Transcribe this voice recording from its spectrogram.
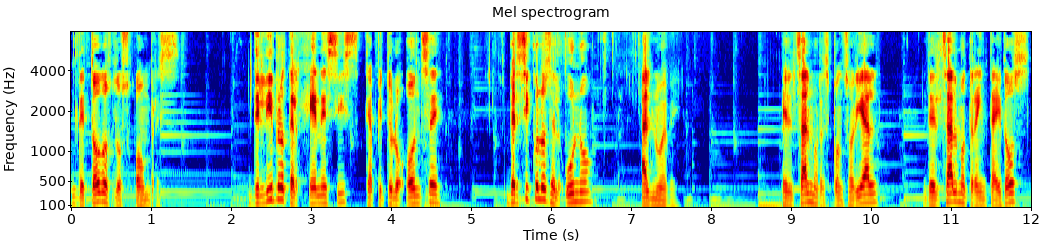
de todos los hombres. Del libro del Génesis capítulo 11, versículos del 1 al 9. El Salmo responsorial del Salmo 32,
